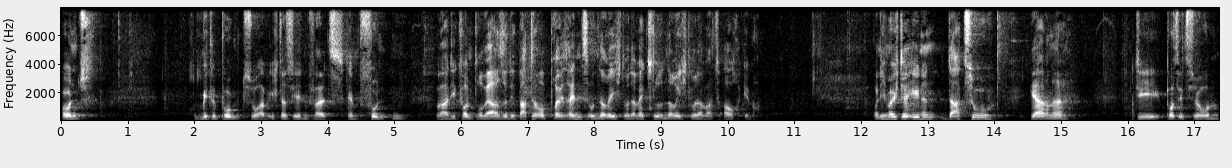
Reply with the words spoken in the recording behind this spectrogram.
Und im Mittelpunkt, so habe ich das jedenfalls empfunden, war die kontroverse Debatte, ob Präsenzunterricht oder Wechselunterricht oder was auch immer. Ich möchte Ihnen dazu gerne die Position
